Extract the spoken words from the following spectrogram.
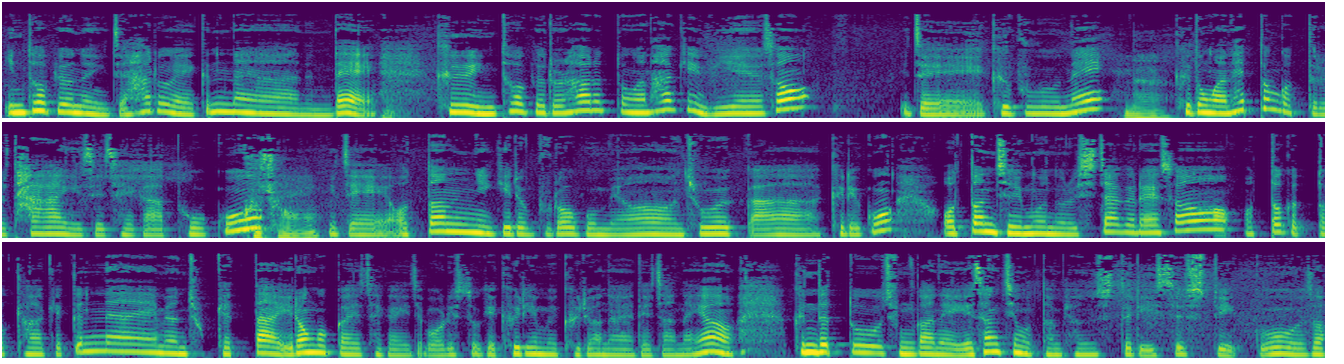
인터뷰는 이제 하루에 끝나는데 그 인터뷰를 하루 동안 하기 위해서 이제 그분의 네. 그동안 했던 것들을 다 이제 제가 보고 그쵸. 이제 어떤 얘기를 물어보면 좋을까 그리고 어떤 질문으로 시작을 해서 어떻게 어떻게 하게 끝내면 좋겠다 이런 것까지 제가 이제 머릿속에 그림을 그려놔야 되잖아요. 근데 또 중간에 예상치 못한 변수들이 있을 수도 있고 그래서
